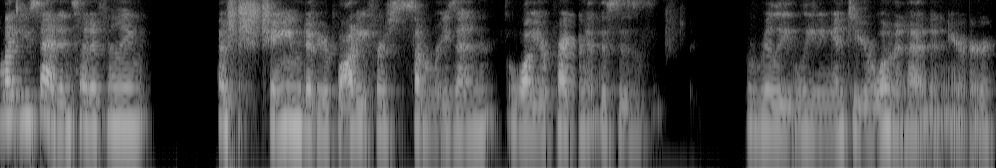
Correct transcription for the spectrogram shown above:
like you said, instead of feeling ashamed of your body for some reason while you're pregnant, this is really leaning into your womanhood and your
